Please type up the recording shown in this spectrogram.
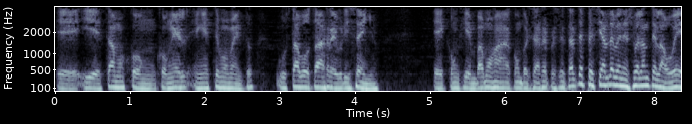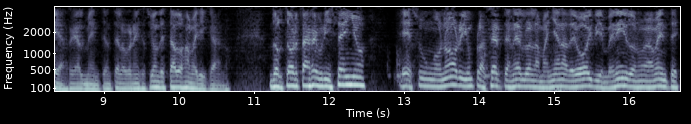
y estamos con, con él en este momento, Gustavo Tarre Briseño. Con quien vamos a conversar, representante especial de Venezuela ante la OEA, realmente, ante la Organización de Estados Americanos. Doctor Tarre Briseño, es un honor y un placer tenerlo en la mañana de hoy. Bienvenido nuevamente.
